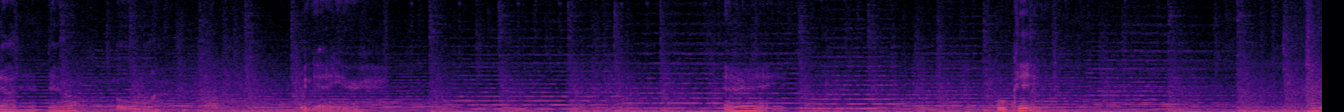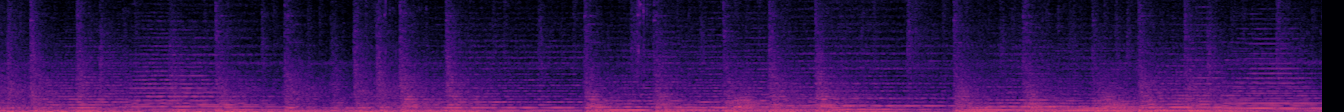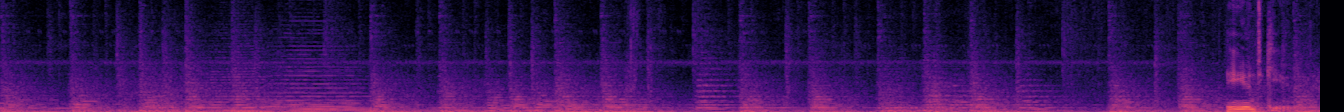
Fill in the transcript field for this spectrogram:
Shot at now. Oh. We got here. Alright. Okay. Hand cannon.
